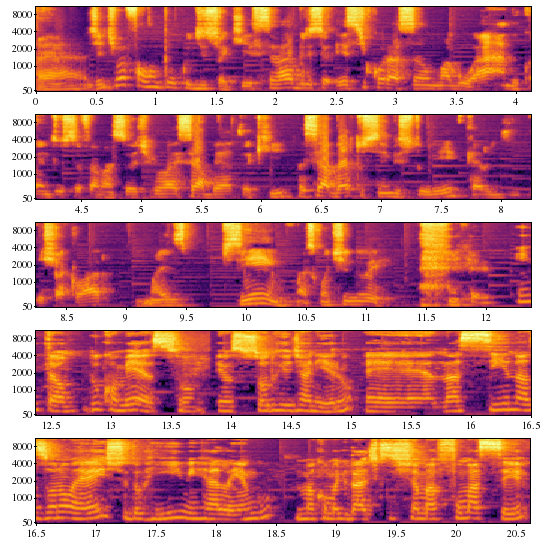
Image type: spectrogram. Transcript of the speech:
É, a gente vai falar um pouco disso aqui. Você vai abrir esse coração magoado com a indústria farmacêutica, vai ser aberto aqui. Vai ser aberto sem bisturi, quero deixar claro. Mas sim, mas continue. então, do começo, eu sou do Rio de Janeiro. É, nasci na zona oeste do Rio, em Realengo, numa comunidade que se chama Fumacê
